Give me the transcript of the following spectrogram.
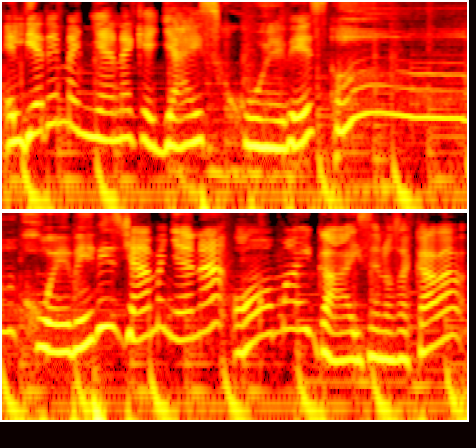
El día de mañana, que ya es jueves. ¡Oh! Jueves ya mañana. Oh my God, se nos acaba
